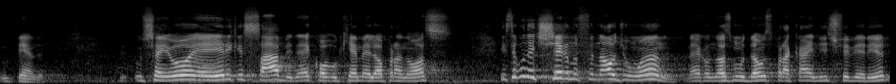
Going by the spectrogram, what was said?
Entenda. O Senhor é Ele que sabe, né, o que é melhor para nós. E quando a gente chega no final de um ano, né, quando nós mudamos para cá, início de fevereiro,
